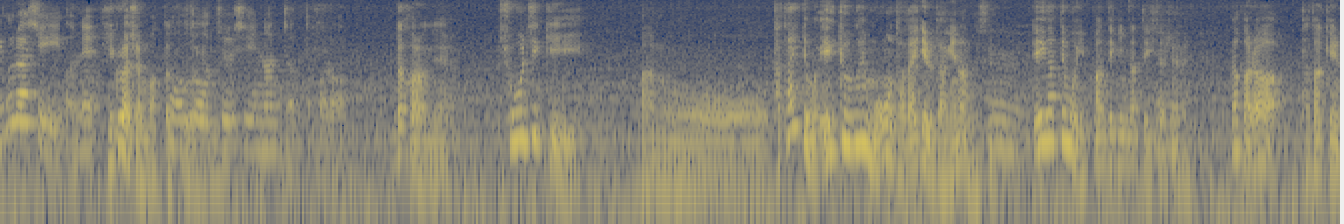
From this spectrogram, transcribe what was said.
日暮らしがね日暮らしは全く放送中ね、止になっちゃったから。だからね正直あのー叩いても影響ないものを叩いてるだけなんですよ、うん。映画ってもう一般的になってきたじゃない、だから叩け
